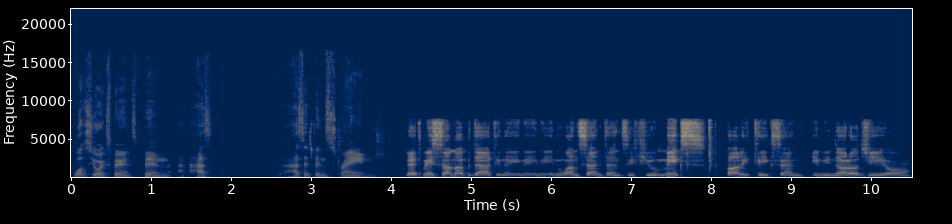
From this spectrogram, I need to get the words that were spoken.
What's your experience been? Has has it been strange? Let me sum up that in, in, in one sentence. If you mix politics and immunology or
